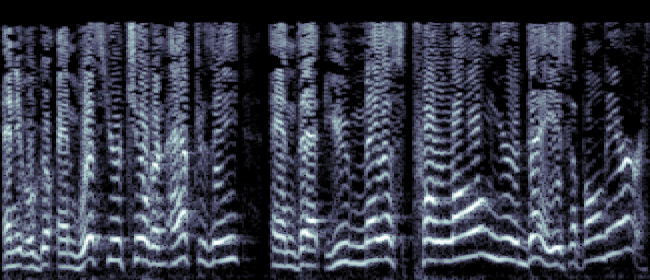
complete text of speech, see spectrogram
And it will go, and with your children after thee, and that you mayest prolong your days upon the earth.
